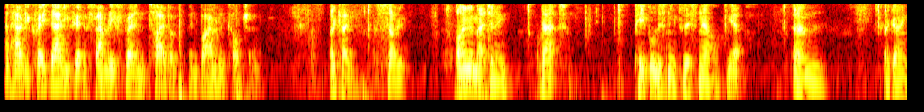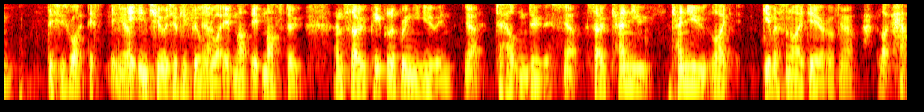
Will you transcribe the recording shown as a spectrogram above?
And how do you create that? You create a family friend type of environment and culture. Okay, so I'm imagining that people listening to this now Yeah. um, are going, "This is right. This it, Yeah. it intuitively feels Yeah. right. It mu- it must do." And so people are bringing you in Yeah. to help them do this. Yeah. So can you can you like give us an idea of Yeah. like how?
